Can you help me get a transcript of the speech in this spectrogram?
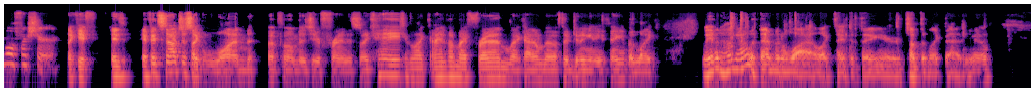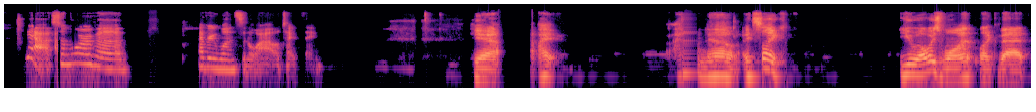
Well, for sure. Like if if if it's not just like one of them is your friend, it's like, hey, like I have my friend. Like I don't know if they're doing anything, but like we haven't hung out with them in a while, like type of thing, or something like that. You know? Yeah. So more of a every once in a while type thing. Yeah, I I don't know. It's like you always want like that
